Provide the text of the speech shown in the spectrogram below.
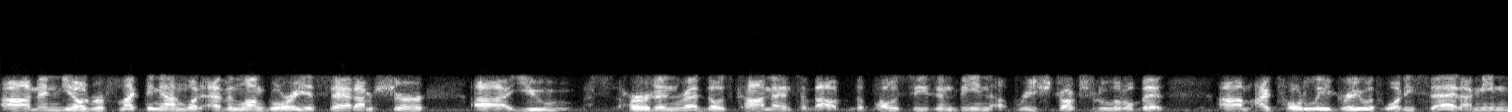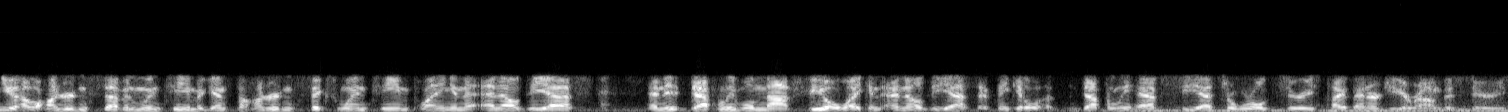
Um, and, you know, reflecting on what Evan Longoria said, I'm sure uh, you heard and read those comments about the postseason being restructured a little bit. Um, I totally agree with what he said. I mean, you have a 107 win team against a 106 win team playing in the NLDS and it definitely will not feel like an NLDS. I think it'll definitely have CS or World Series type energy around this series.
